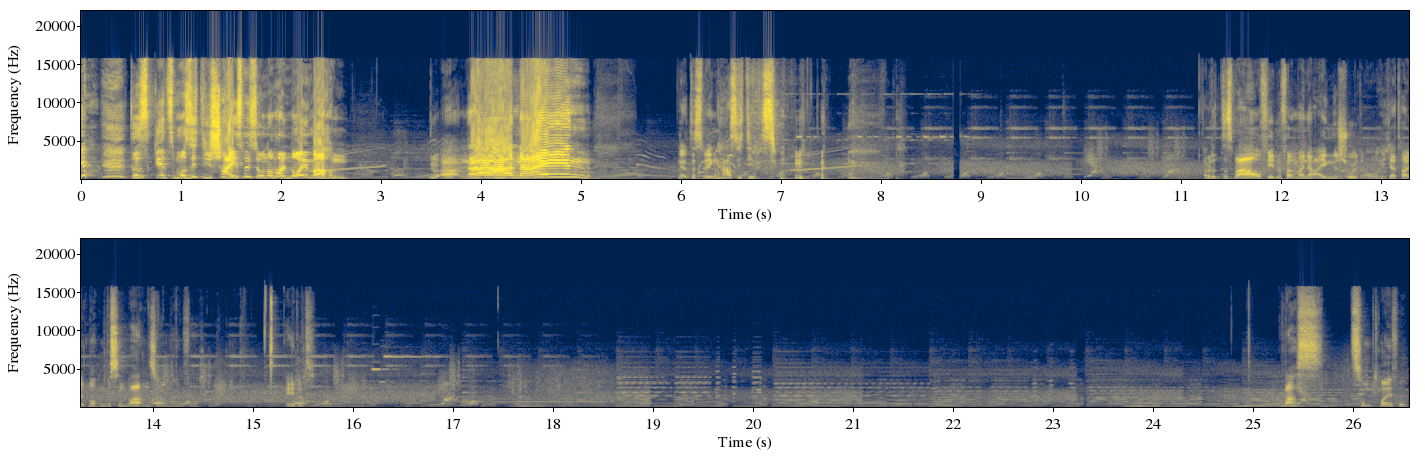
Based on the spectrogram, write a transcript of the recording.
das, jetzt muss ich die Scheißmission nochmal neu machen. Ja, na, nein! Ja, deswegen hasse ich die Mission. Aber das war auf jeden Fall meine eigene Schuld auch. Ich hätte halt noch ein bisschen warten sollen einfach. Hate it. Was zum Teufel?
